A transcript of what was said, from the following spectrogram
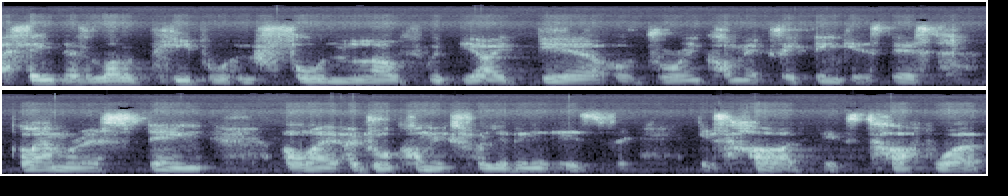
I think there's a lot of people who fall in love with the idea of drawing comics. They think it's this glamorous thing. Oh, I, I draw comics for a living. It's it's hard. It's tough work,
